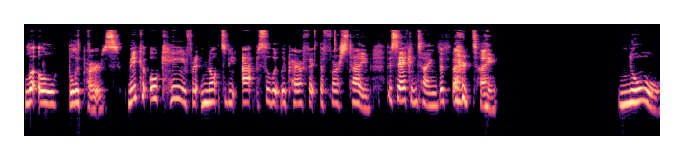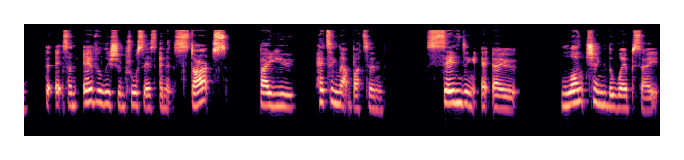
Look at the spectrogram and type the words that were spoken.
little bloopers. Make it okay for it not to be absolutely perfect the first time, the second time, the third time. Know that it's an evolution process and it starts by you hitting that button sending it out, launching the website,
